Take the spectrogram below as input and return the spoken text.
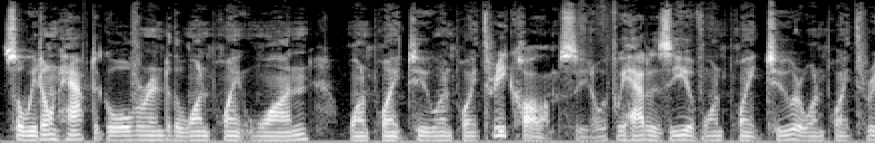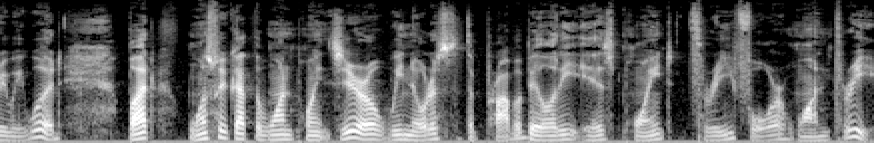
So we don't have to go over into the 1.1, 1.2, 1.3 columns. You know, if we had a z of 1.2 or 1.3, we would. But once we've got the 1.0, we notice that the probability is 0.3413.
